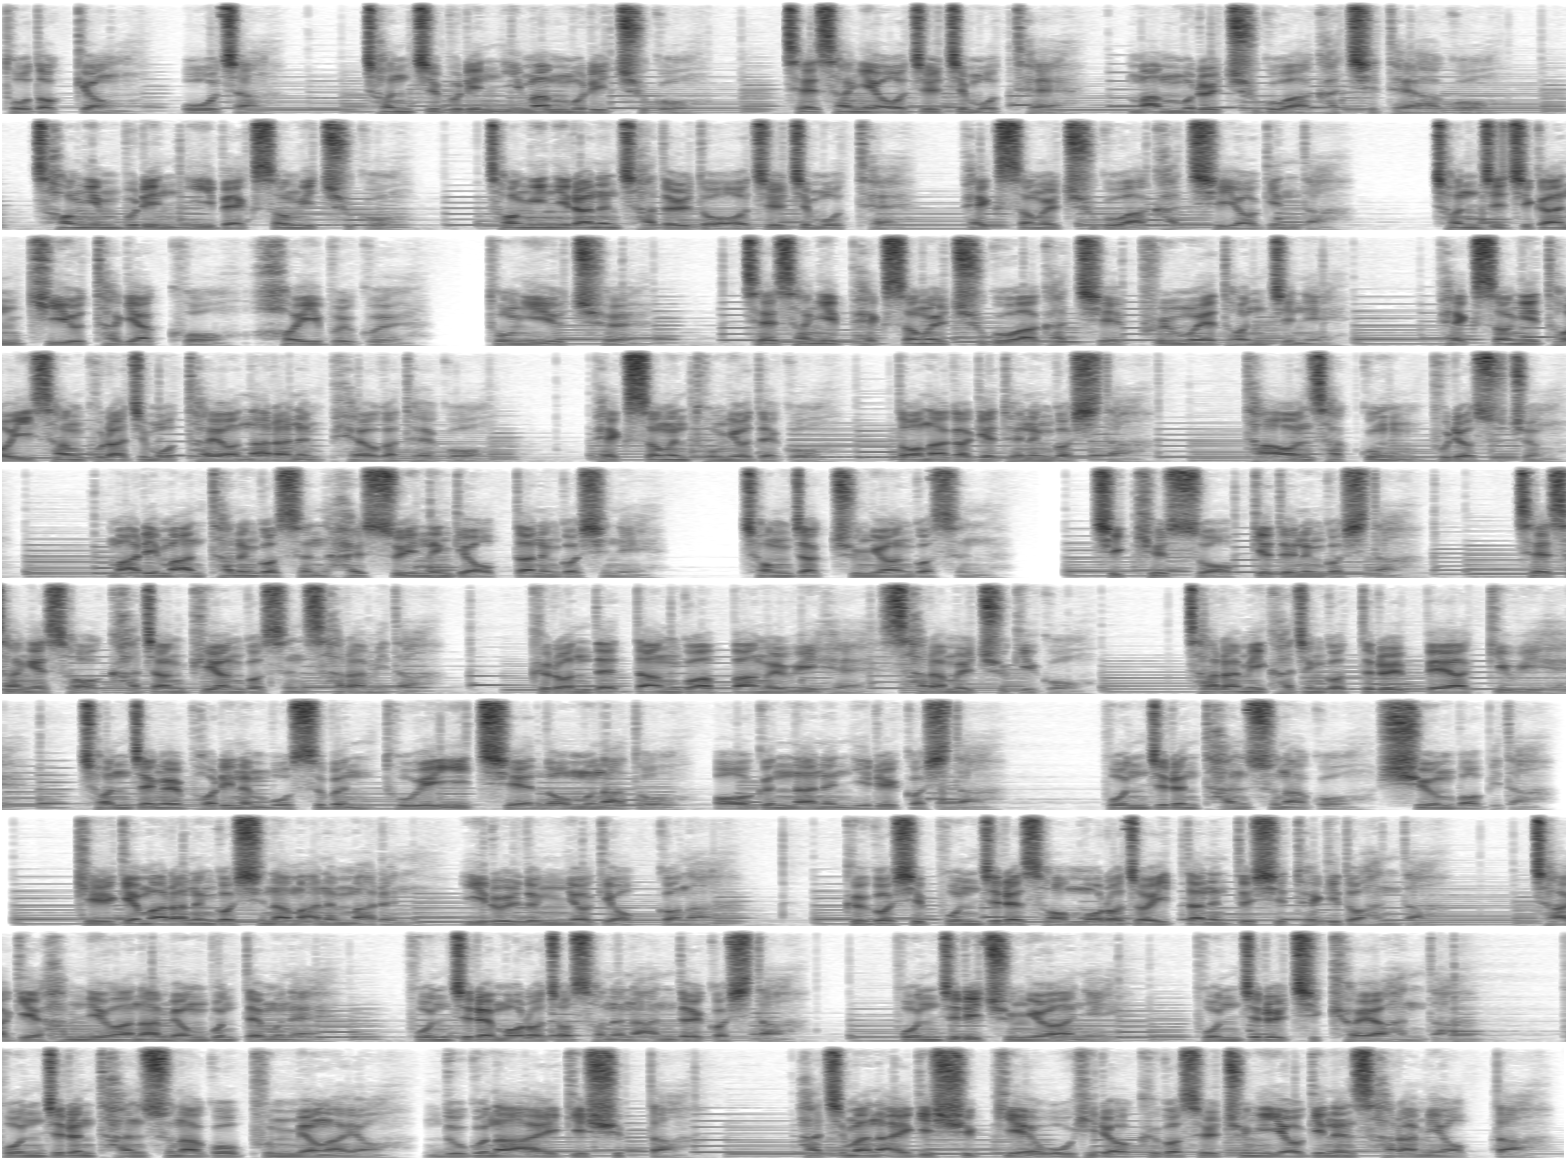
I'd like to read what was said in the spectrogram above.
도덕경 5장 천지불인 이 만물이 추구 세상에 어질지 못해 만물을 추구와 같이 대하고 성인불인 이 백성이 추구 성인이라는 자들도 어질지 못해 백성을 추구와 같이 여긴다. 천지지간 기유탁약호 허이불굴 동이유출 세상이 백성을 추구와 같이 풀무에 던지니 백성이 더 이상 굴하지 못하여 나라는 폐허가 되고 백성은 동요되고 떠나가게 되는 것이다. 다언삭궁 불여수중 말이 많다는 것은 할 수 있는 게 없다는 것이니 정작 중요한 것은 지킬 수 없게 되는 것이다. 세상에서 가장 귀한 것은 사람이다. 그런데 땅과 빵을 위해 사람을 죽이고 사람이 가진 것들을 빼앗기 위해 전쟁을 벌이는 모습은 도의 이치에 너무나도 어긋나는 일일 것이다. 본질은 단순하고 쉬운 법이다. 길게 말하는 것이나 많은 말은 이룰 능력이 없거나 그것이 본질에서 멀어져 있다는 뜻이 되기도 한다. 자기 합리화나 명분 때문에 본질에 멀어져서는 안 될 것이다. 본질이 중요하니 본질을 지켜야 한다. 본질은 단순하고 분명하여 누구나 알기 쉽다. 하지만 알기 쉽기에 오히려 그것을 중히 여기는 사람이 없다.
